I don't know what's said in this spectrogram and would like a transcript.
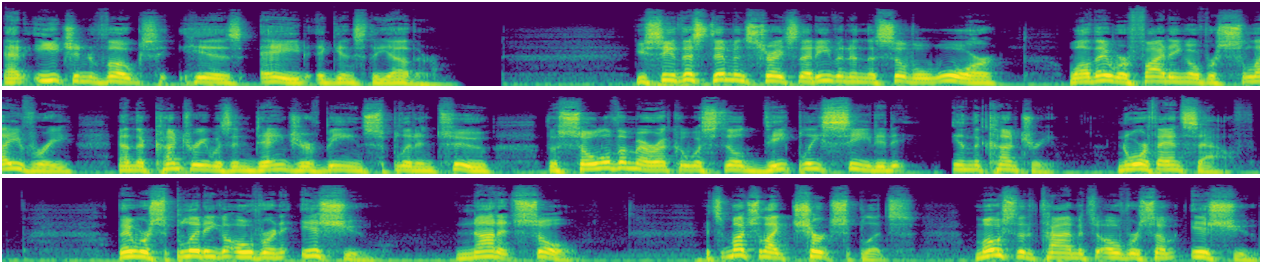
and each invokes his aid against the other. You see, this demonstrates that even in the Civil War, while they were fighting over slavery and the country was in danger of being split in two, the soul of America was still deeply seated in the country, North and South. They were splitting over an issue, not its soul. It's much like church splits. Most of the time, it's over some issue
